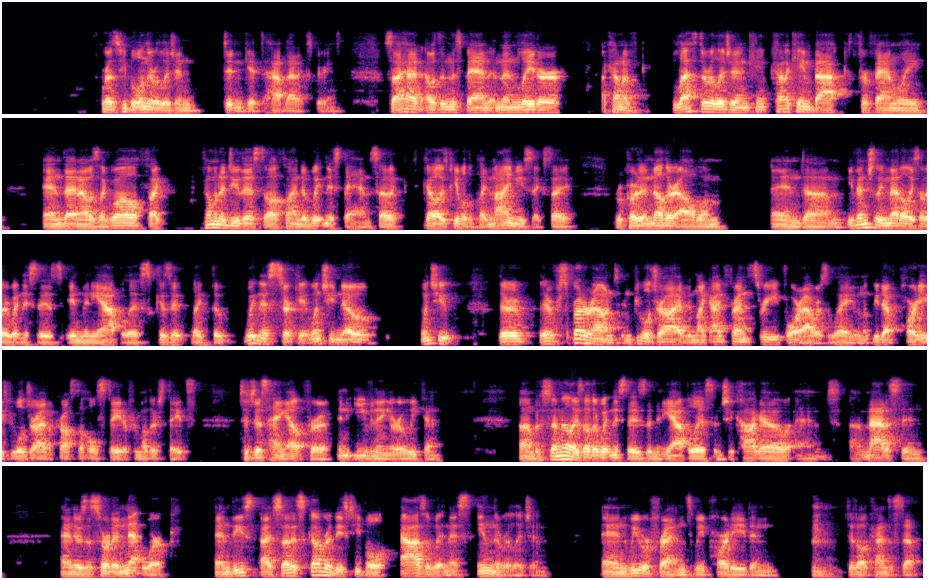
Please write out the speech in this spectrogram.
Whereas people in the religion didn't get to have that experience. So I had, I was in this band and then later I kind of left the religion, came, kind of came back for family. And then I was like, well, if I, if I'm going to do this, I'll find a witness band. So I got all these people to play my music. So I recorded another album and um, eventually met all these other witnesses in Minneapolis because it like the witness circuit, once you know once you they're they're spread around and people drive and like I had friends three four hours away and like, we'd have parties people drive across the whole state or from other states to just hang out for an evening or a weekend. Um, but so I met these other witnesses in Minneapolis and Chicago and uh, Madison, and there's a sort of network. And these uh, so I discovered these people as a witness in the religion, and we were friends. We partied and did all kinds of stuff,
